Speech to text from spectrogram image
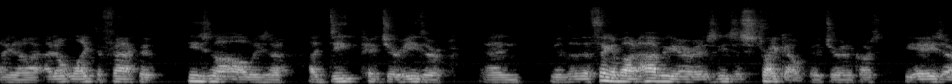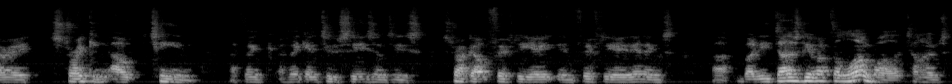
you know, I don't like the fact that he's not always a, a deep pitcher either. And you know, the, the thing about Javier is he's a strikeout pitcher, and of course, the A's are a striking out team. I think I think in two seasons he's struck out 58 in 58 innings, uh, but he does give up the long ball at times,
